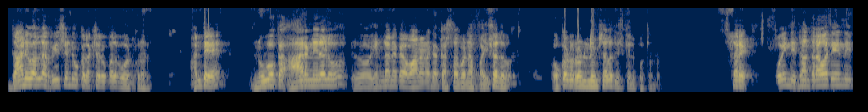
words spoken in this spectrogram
దానివల్ల రీసెంట్ ఒక లక్ష రూపాయలు పోగొట్టుకున్నాడు. అంటే నువ్వు ఒక ఆరు నెలలు ఎండనక వాననక కష్టపడిన పైసలు ఒకడు రెండు నిమిషాలు తీసుకెళ్ళిపోతుండు. సరే పోయింది. దాని తర్వాత ఏంది?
